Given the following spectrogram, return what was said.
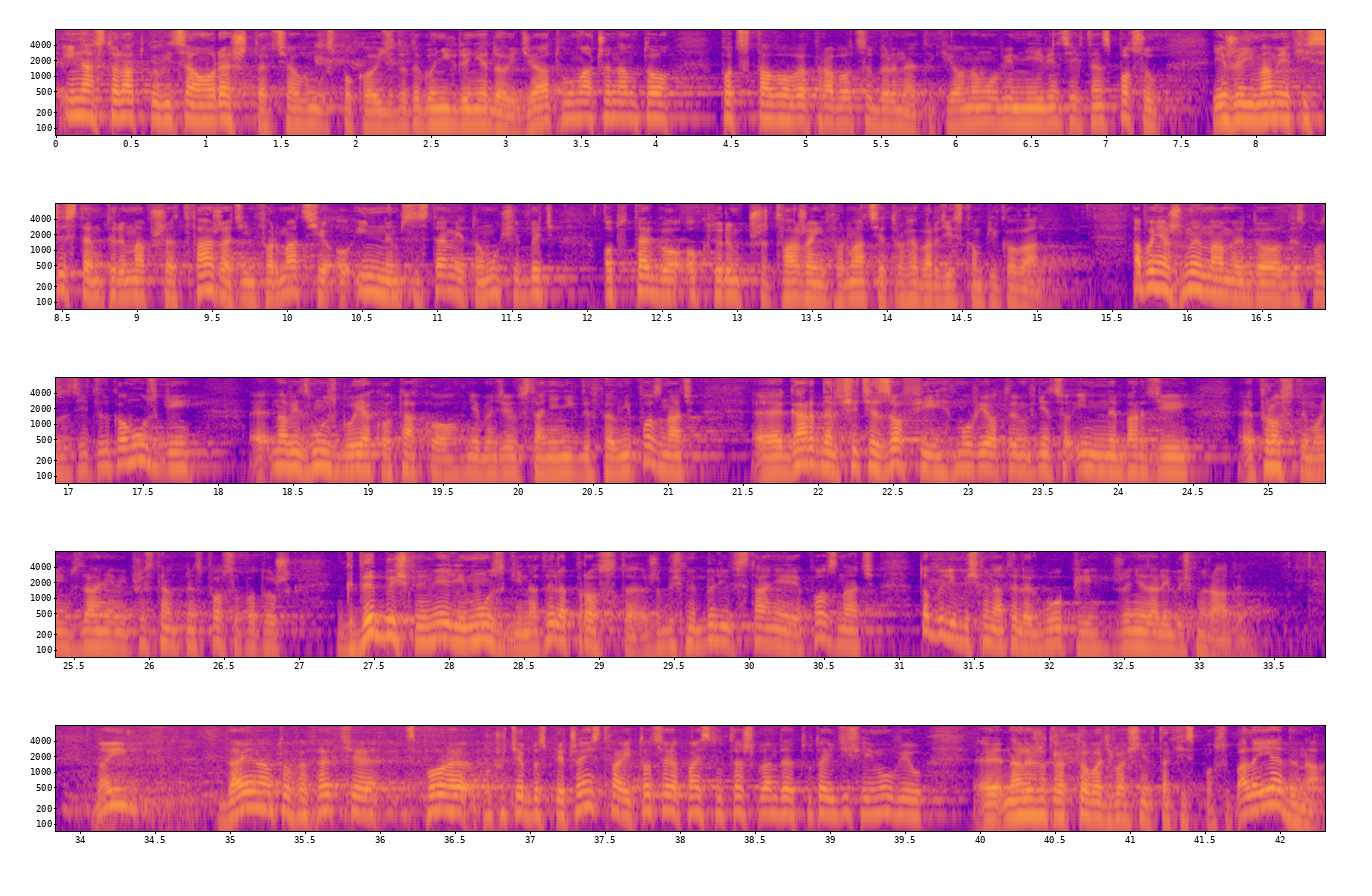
I nastolatków i całą resztę chciałbym uspokoić, do tego nigdy nie dojdzie. A tłumaczy nam to podstawowe prawo cybernetyki. Ono mówi mniej więcej w ten sposób. Jeżeli mamy jakiś system, który ma przetwarzać informacje o innym systemie, to musi być od tego, o którym przetwarza informacje, trochę bardziej skomplikowany. A ponieważ my mamy do dyspozycji tylko mózgi, e, no więc mózgu jako tako nie będziemy w stanie nigdy w pełni poznać. E, Gardner w świecie Zofii mówi o tym w nieco inny, bardziej e, prosty moim zdaniem i przystępny sposób. Otóż gdybyśmy mieli mózgi na tyle proste, żebyśmy byli w stanie je poznać, to bylibyśmy na tyle głupi, że nie dalibyśmy rady. No i daje nam to w efekcie spore poczucie bezpieczeństwa i to, co ja Państwu też będę tutaj dzisiaj mówił, należy traktować właśnie w taki sposób. Ale jednak,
